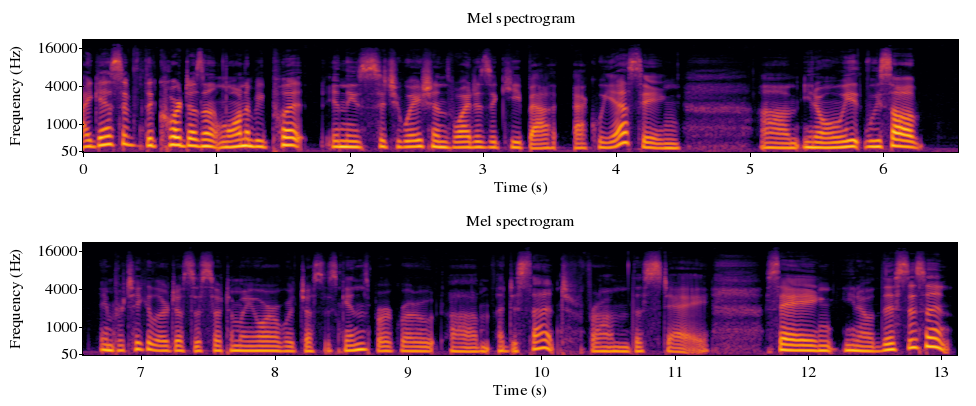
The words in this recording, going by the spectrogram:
I guess if the court doesn't want to be put in these situations, why does it keep acquiescing? Um, you know, we, we saw in particular, Justice Sotomayor with Justice Ginsburg wrote um, a dissent from the stay, saying, you know, this isn't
